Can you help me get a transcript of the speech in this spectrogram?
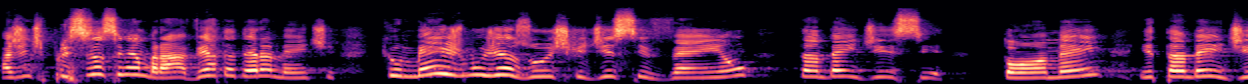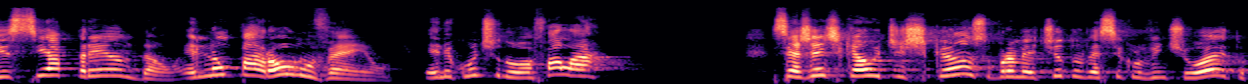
A gente precisa se lembrar verdadeiramente que o mesmo Jesus que disse venham, também disse tomem e também disse aprendam. Ele não parou no venham, ele continuou a falar. Se a gente quer o descanso prometido no versículo 28,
